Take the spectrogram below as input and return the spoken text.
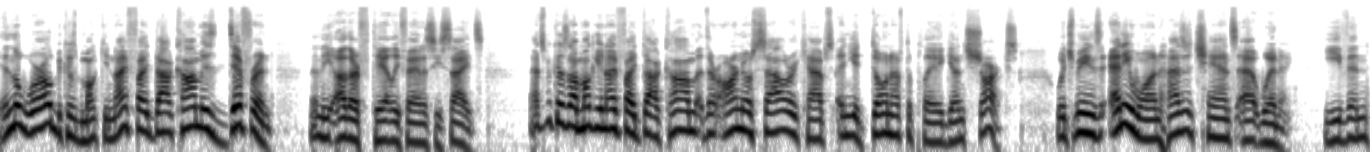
in the world because monkeyknifefight.com is different than the other daily fantasy sites. That's because on monkeyknifefight.com, there are no salary caps and you don't have to play against sharks, which means anyone has a chance at winning, even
